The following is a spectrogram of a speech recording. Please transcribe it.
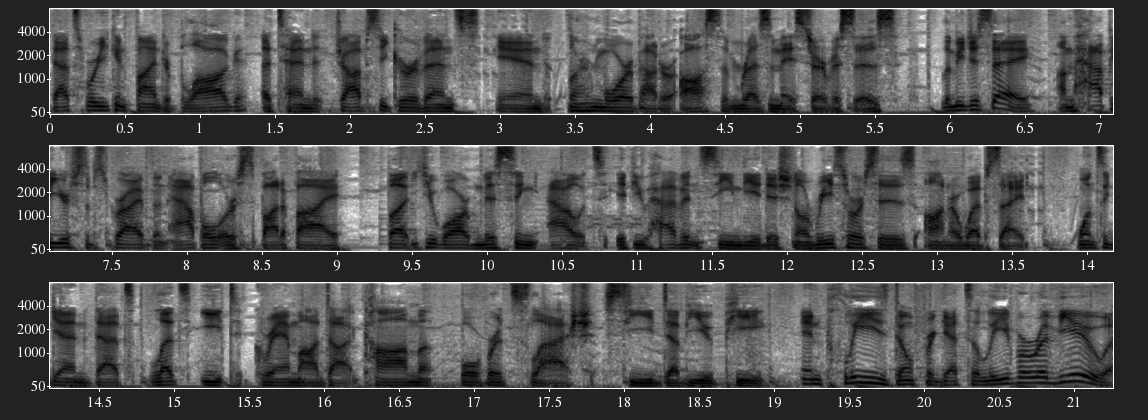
That's where you can find her blog, attend job seeker events, and learn more about her awesome resume services. Let me just say, I'm happy you're subscribed on Apple or Spotify but you are missing out if you haven't seen the additional resources on our website. Once again, that's let'seatgrandma.com forward slash CWP. And please don't forget to leave a review.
